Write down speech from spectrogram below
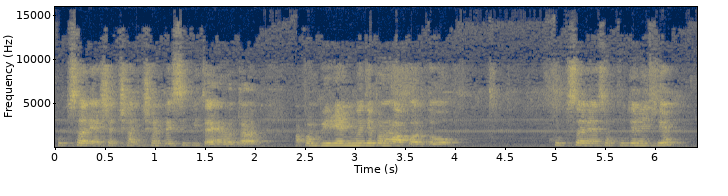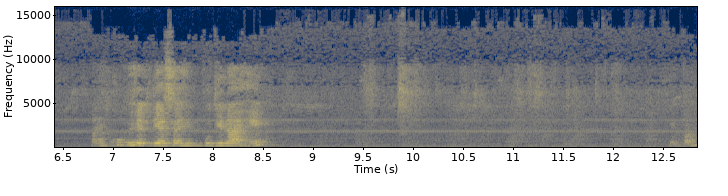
खूप साऱ्या अशा छान छान रेसिपी तयार होतात. आपण बिर्याणीमध्ये पण वापरतो. खूप साऱ्या असं पुदिन्याचे आणि खूप हेल्दी असा ही पुदिना आहे. हे पहा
